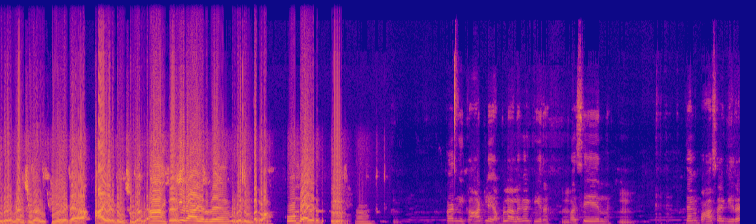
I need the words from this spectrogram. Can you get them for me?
இது என்னன்னு சொல்லுவாங்க? கீரை ஆயிரதுன்னு சொல்லுவாங்க. கீரை ஆயிடுது இது எதுன்னு பார்க்கலாம். கோம்பு ஆயிடுது ம். பாருங்க காட்டுல எவ்வளவு அழகா கீரை. பசேர்னு. ம். இதாங்க பாசா கீரை.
